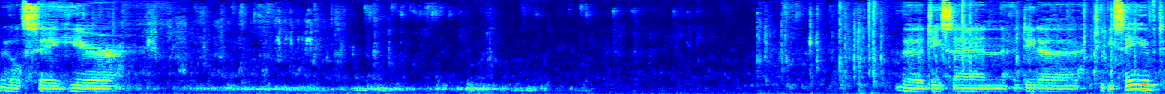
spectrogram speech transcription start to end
We'll say here the JSON data to be saved.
